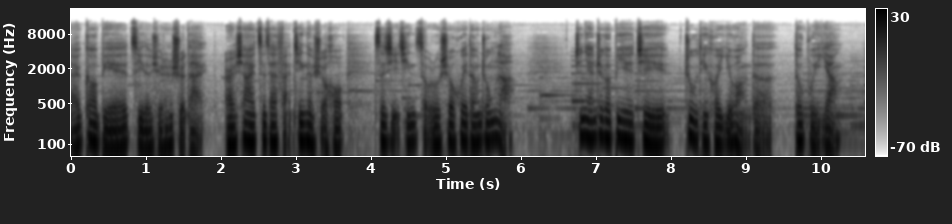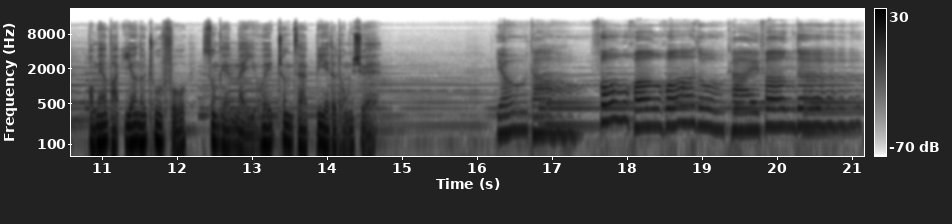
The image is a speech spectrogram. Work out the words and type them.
来告别自己的学生时代。而下一次在返京的时候，自己已经走入社会当中了。今年这个毕业季注定和以往的都不一样，我们要把一样的祝福送给每一位正在毕业的同学。又到凤凰花朵开放的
